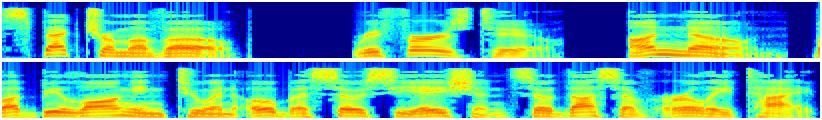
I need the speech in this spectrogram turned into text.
spectrum of OB refers to unknown, but belonging to an OB association so thus of early type.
